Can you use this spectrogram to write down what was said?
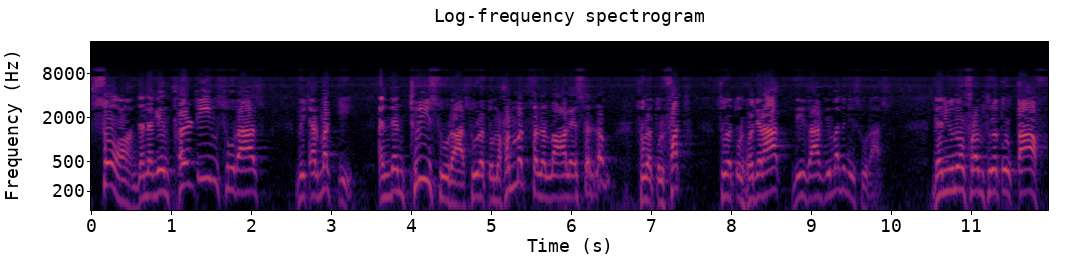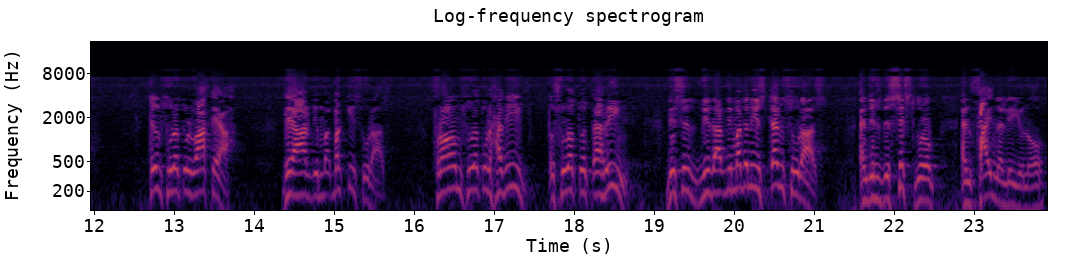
so on. Then again 13 surahs which are Makki, and then three surahs, Surah Muhammad sallallahu alayhi wasallam, Surah Al-Fath, Surah Al-Hujurat, these are the Madani surahs. Then you know from Surah Al-Qaf till Surah Al-Waqi'ah, they are the Makki surahs. From Surah Al-Hadid to Surah Al-Tahrim, this is, these are the Madani's ten surahs. And this is the sixth group. And finally, you know,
